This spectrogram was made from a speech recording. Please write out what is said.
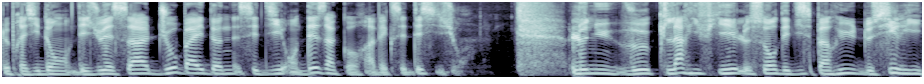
Le président des USA, Joe Biden, s'est dit en désaccord avec cette décision. L'ONU veut clarifier le sort des disparus de Syrie.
